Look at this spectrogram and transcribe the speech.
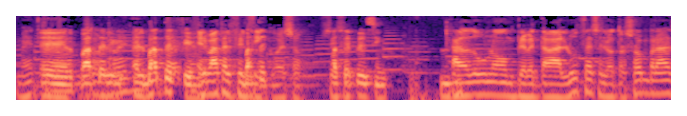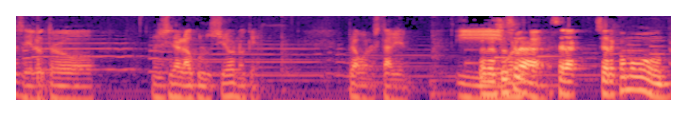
Metro, El, Battle- el Battlefield. El Battlefield Battle- 5, eso. Sí. Battlefield 5. Cada uno implementaba luces, el otro sombras, el otro. No sé si era la oclusión o qué. Pero bueno, está bien. Y Pero eso bueno, será, que- será, será como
